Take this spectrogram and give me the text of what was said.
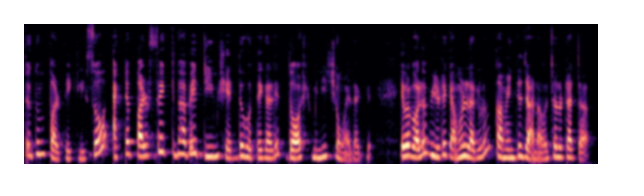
তো একদম পারফেক্টলি সো একটা পারফেক্টভাবে ডিম সেদ্ধ হতে গেলে দশ মিনিট সময় লাগবে। এবার বলো ভিডিওটা কেমন লাগল? কমেন্টে জানাও। চলো, টাটা।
